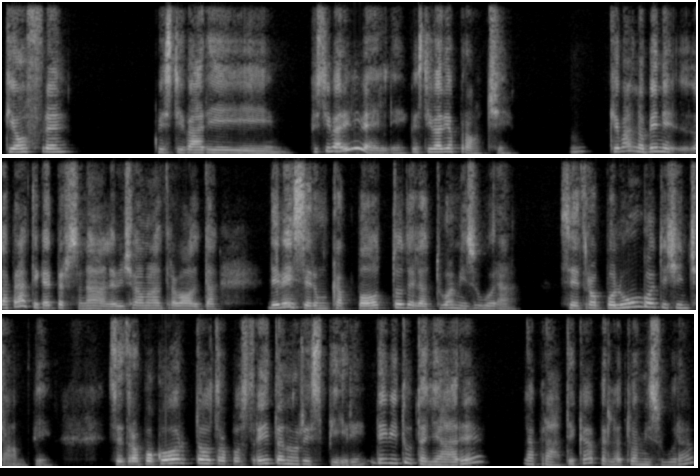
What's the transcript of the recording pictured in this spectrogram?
ti offre questi vari, questi vari livelli, questi vari approcci mm, che vanno bene. La pratica è personale, lo dicevamo l'altra volta, deve essere un cappotto della tua misura. Se è troppo lungo ti ci inciampi, se è troppo corto troppo stretto non respiri. Devi tu tagliare la pratica per la tua misura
